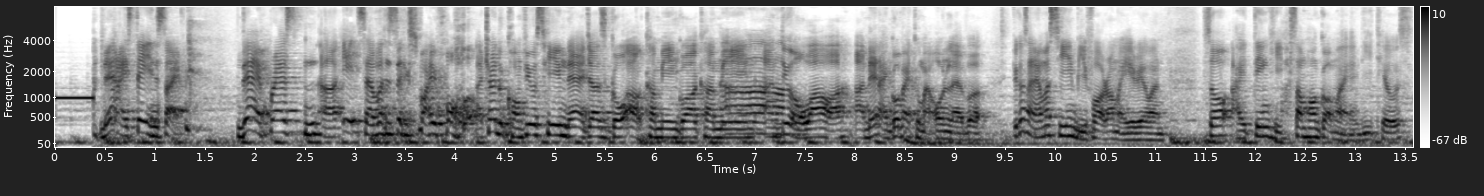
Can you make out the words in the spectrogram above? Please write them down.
then I stay inside. Then I press uh, 87654. I try to confuse him, then I just go out, come in, go out, come in until a while. Uh, and then I go back to my own level. Because I never see him before around my area one. So I think he somehow got my details.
